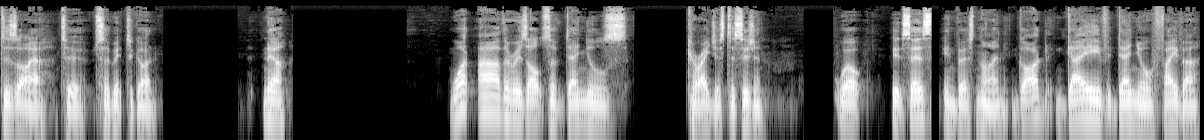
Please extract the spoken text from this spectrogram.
desire to submit to God. Now, what are the results of Daniel's courageous decision? Well, it says in verse 9 God gave Daniel favor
